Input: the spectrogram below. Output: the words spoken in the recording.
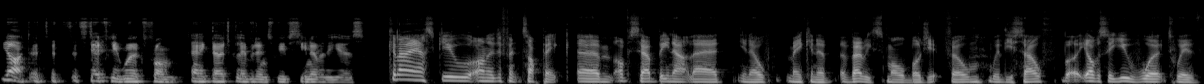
yeah, it, it, it's definitely worked from anecdotal evidence we've seen over the years. Can I ask you on a different topic? Um, obviously, I've been out there, you know, making a, a very small budget film with yourself, but obviously, you've worked with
